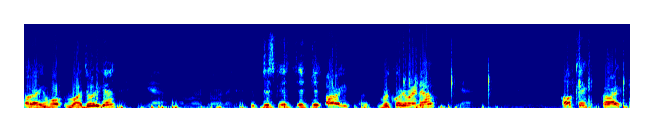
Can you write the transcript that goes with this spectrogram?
All right, you want, want to do it again? Yeah, I'm recording. Just, just, just, just all right. Recording right now? Yeah. Okay. All right.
